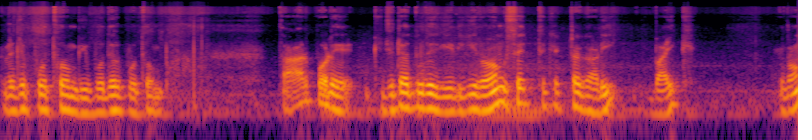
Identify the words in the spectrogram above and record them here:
এটা হচ্ছে প্রথম, বিপদের প্রথম পাড়া। তারপরে কিছুটা দূরে গিয়ে দেখি রং সাইড থেকে একটা গাড়ি বাইক রং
